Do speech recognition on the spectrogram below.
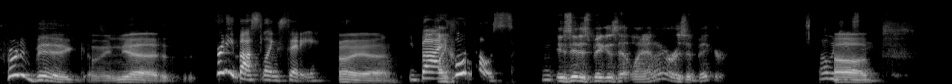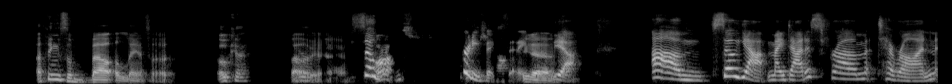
pretty big. I mean, yeah. Pretty bustling city, Oh yeah. but Like- who knows? Is it as big as Atlanta or is it bigger? What would you Uh, say? I think it's about Atlanta. Okay. Oh Yeah. yeah. So, All right. pretty big city. Yeah. Yeah. Um, so yeah, my dad is from Tehran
